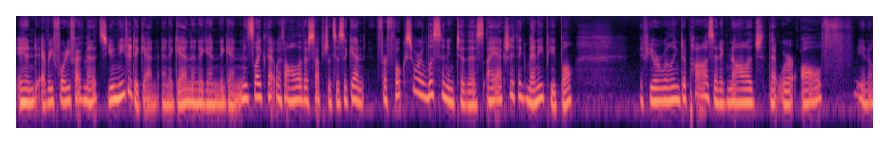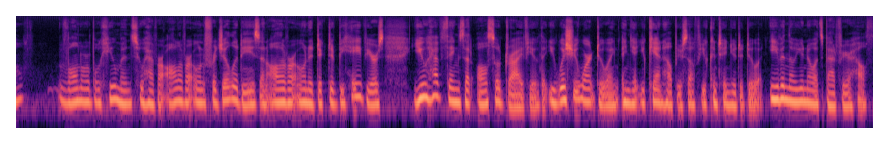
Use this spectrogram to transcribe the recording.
And every 45 minutes, you need it again and again and again and again. And it's like that with all other substances. Again, for folks who are listening to this, I actually think many people, if you're willing to pause and acknowledge that we're all, you know, vulnerable humans who have our, all of our own fragilities and all of our own addictive behaviors, you have things that also drive you that you wish you weren't doing, and yet you can't help yourself. You continue to do it, even though you know it's bad for your health.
